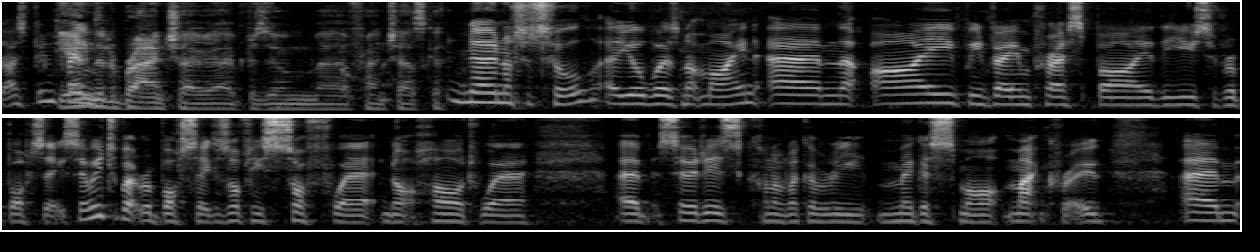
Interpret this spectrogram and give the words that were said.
I've been the end of the branch, I, I presume, uh, Francesca. No, not at all. Uh, your words, not mine. Um, I've been very impressed by the use of robotics. So we talk about robotics, it's obviously software, not hardware. Um, so it is kind of like a really mega smart macro. Um,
